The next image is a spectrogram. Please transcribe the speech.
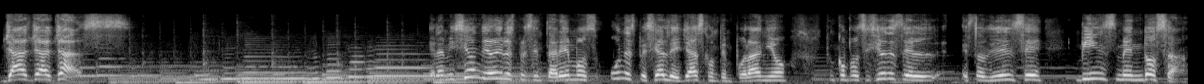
Jazz Jazz Jazz. En la misión de hoy les presentaremos un especial de jazz contemporáneo con composiciones del estadounidense Vince Mendoza,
